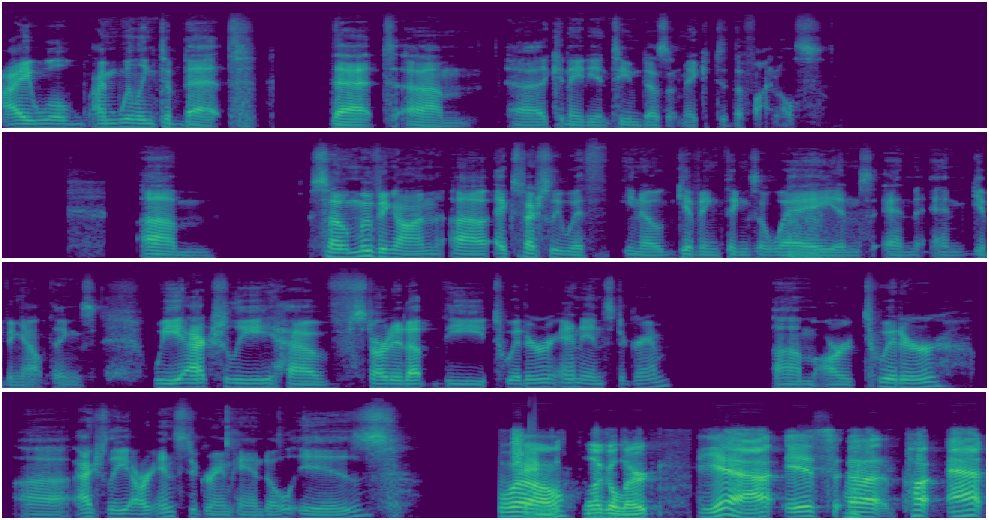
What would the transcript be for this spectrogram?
I, I will I'm willing to bet that um, a Canadian team doesn't make it to the finals. Um, so moving on, uh, especially with you know giving things away and and and giving out things, we actually have started up the Twitter and Instagram. Um, our Twitter, uh, actually, our Instagram handle is Well, plug alert. yeah, it's uh pu- at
